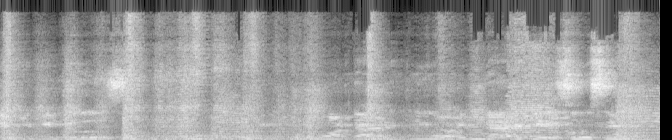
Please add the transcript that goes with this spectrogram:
educators, all the people who are directly or indirectly associated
